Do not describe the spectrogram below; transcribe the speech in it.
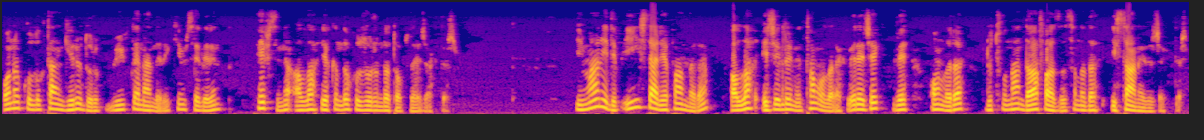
Ona kulluktan geri durup büyüklenenleri kimselerin hepsini Allah yakında huzurunda toplayacaktır. İman edip iyi işler yapanlara Allah ecirlerini tam olarak verecek ve onlara lütfundan daha fazlasını da ihsan edecektir.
